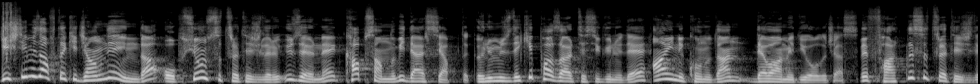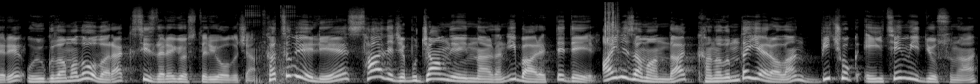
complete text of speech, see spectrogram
Geçtiğimiz haftaki canlı yayında opsiyon stratejileri üzerine kapsamlı bir ders yaptık. Önümüzdeki pazartesi günü de aynı konudan devam ediyor olacağız ve farklı stratejileri uygulamalı olarak sizlere gösteriyor olacağım. Katıl üyeliğe sadece bu canlı yayınlardan ibaret de değil. Aynı zamanda kanalımda yer alan birçok eğitim videosuna,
